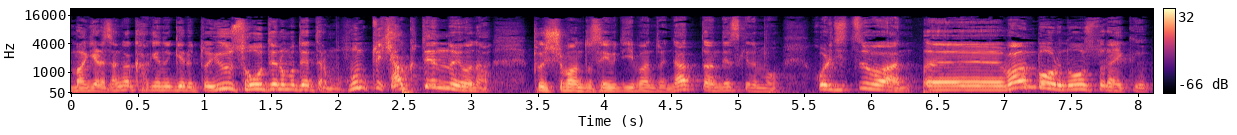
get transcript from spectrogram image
牧原さんが駆け抜けるという想定のもとやったらもう本当に100点のようなプッシュバント、セーフティーバントになったんですけども、これ実は、えー、ワンボールノーストライク、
